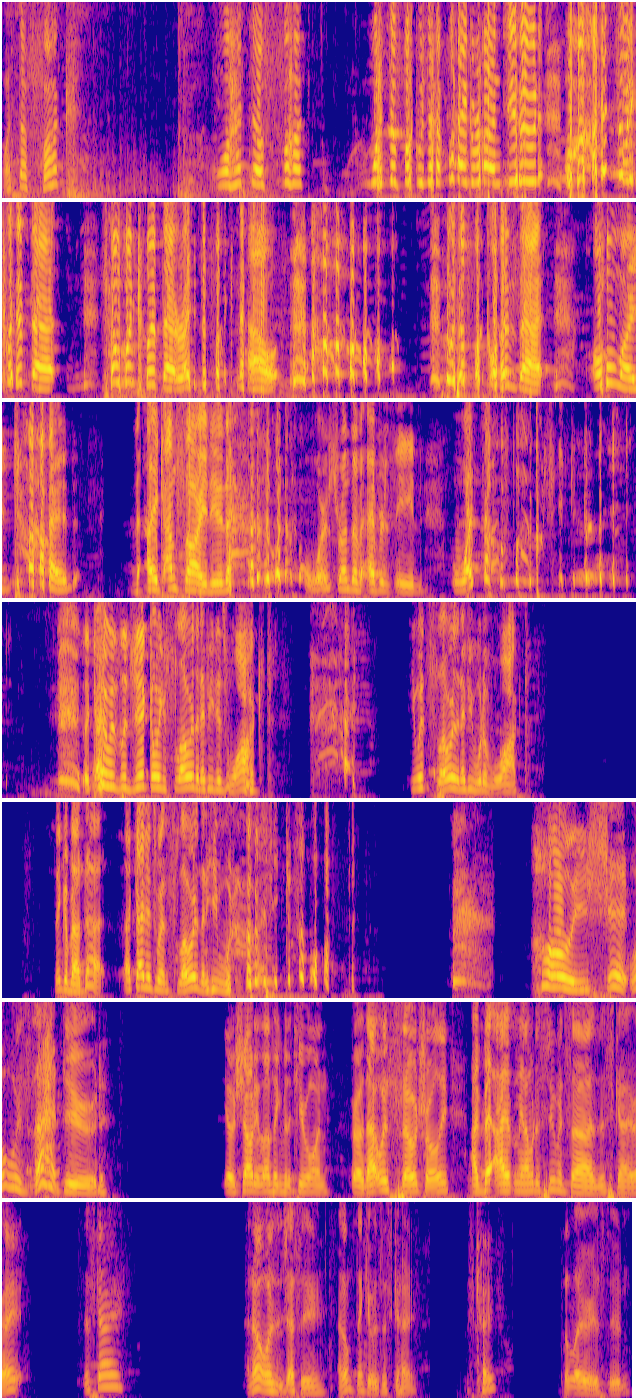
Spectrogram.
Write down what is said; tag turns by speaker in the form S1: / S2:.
S1: What the fuck? What the fuck? What the fuck was that flag run, dude? What? Somebody clip that. Someone clip that right the fuck now. Who the fuck was that? Oh my god. Like, I'm sorry, dude. That's one of the worst runs I've ever seen. What the fuck? The guy was legit going slower than if he just walked. he went slower than if he would have walked. Think about that. That guy just went slower than he would have if he just walked. Holy shit, what was that, dude? Yo, Shouty, love thank you for the tier one. Bro, that was so trolly. I bet I mean I would assume it's uh this guy, right? This guy? I know it wasn't Jesse. I don't think it was this guy. This guy? It's hilarious, dude.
